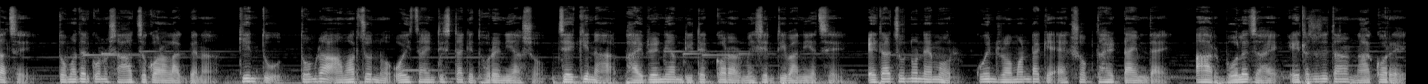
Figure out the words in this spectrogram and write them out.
আছে, তোমাদের কোনো সাহায্য করা লাগবে না। কিন্তু তোমরা আমার জন্য ওই সায়েন্টিস্টটাকে ধরে নিয়ে আসো, যে কিনা ভাইব্রেনিয়াম ডিটেক্ট করার মেশিনটি বানিয়েছে। এটার জন্য নেমর কুইন রমান্ডাকে এক সপ্তাহের টাইম দেয়। আর বলে যায়, এটা যদি তারা না করে,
